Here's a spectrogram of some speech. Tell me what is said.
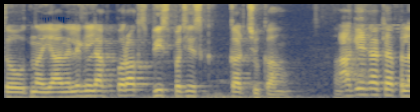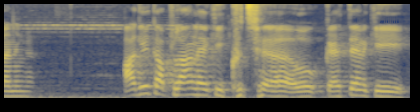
तो उतना याद नहीं लेकिन अप्रॉक्स बीस पच्चीस कर चुका हूँ। आगे का क्या प्लानिंग है? आगे का प्लान है कि कुछ वो कहते हैं कि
